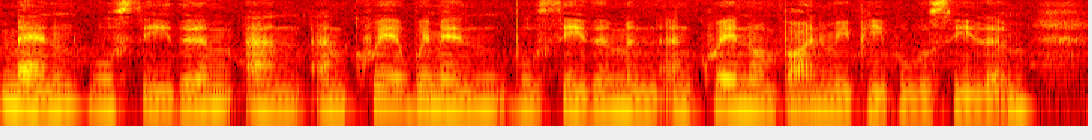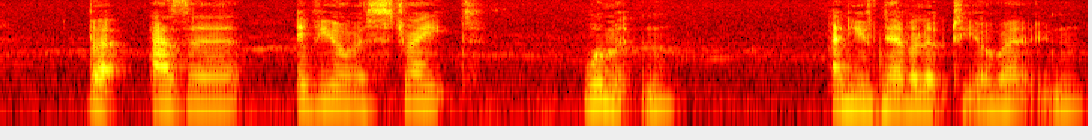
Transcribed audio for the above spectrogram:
men will see them, and and queer women will see them, and and queer non-binary people will see them. But as a if you're a straight woman and you've never looked at your own,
